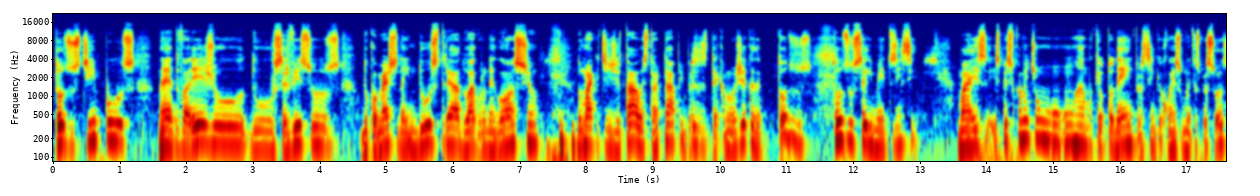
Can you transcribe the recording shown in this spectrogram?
todos os tipos, né, do varejo, dos serviços, do comércio, da indústria, do agronegócio, do marketing digital, startup, empresas de tecnologia, quer dizer, todos os, todos os segmentos em si. Mas especificamente um, um, ramo que eu tô dentro, assim, que eu conheço muitas pessoas,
